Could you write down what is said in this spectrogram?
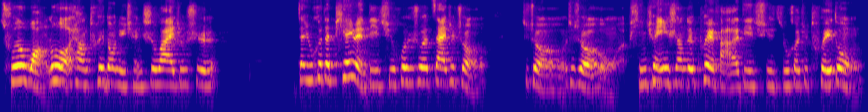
除了网络上推动女权之外，就是在如何在偏远地区，或者说在这种这种这种平权意识相对匮乏的地区，如何去推动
